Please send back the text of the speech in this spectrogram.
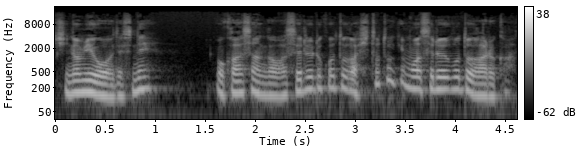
血のみ子をですね、お母さんが忘れることがひとときも忘れることがあるか。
